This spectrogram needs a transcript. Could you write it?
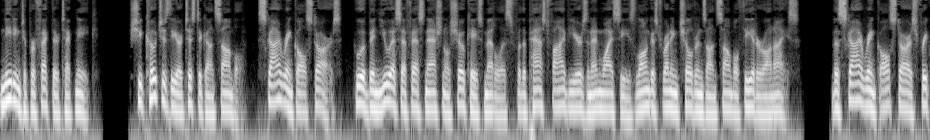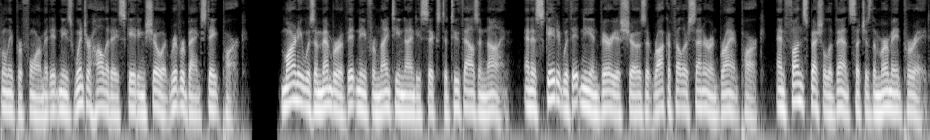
needing to perfect their technique. She coaches the artistic ensemble, Sky Rink All Stars, who have been USFS National Showcase medalists for the past five years and NYC's longest running children's ensemble theater on ice. The Sky Rink All Stars frequently perform at ITNY's Winter Holiday Skating Show at Riverbank State Park. Marni was a member of ITNY from 1996 to 2009, and has skated with ITNY in various shows at Rockefeller Center and Bryant Park, and fun special events such as the Mermaid Parade.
